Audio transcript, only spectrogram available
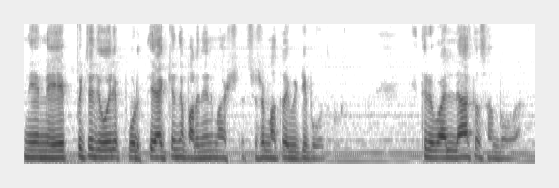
നീ എന്നെ ഏൽപ്പിച്ച ജോലി പൂർത്തിയാക്കിയെന്ന് പറഞ്ഞതിന് ശേഷം മാത്രമേ വീട്ടിൽ പോകുന്നുള്ളൂ ഇതൊരു വല്ലാത്ത സംഭവമാണ്.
